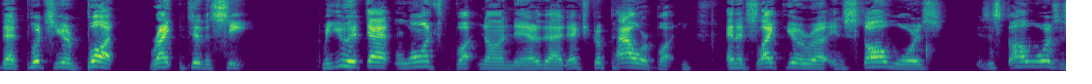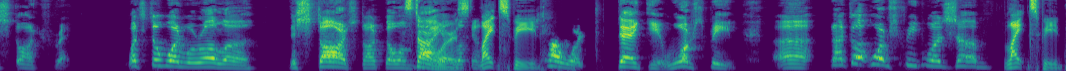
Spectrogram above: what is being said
that puts your butt right into the seat. I mean, you hit that launch button on there, that extra power button, and it's like you're uh, in Star Wars. Is it Star Wars or Star Trek? What's the one where all uh, the stars start going Star Wars, light speed. Star Wars. Thank you. Warp speed. Uh, I thought warp speed was um, light speed.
